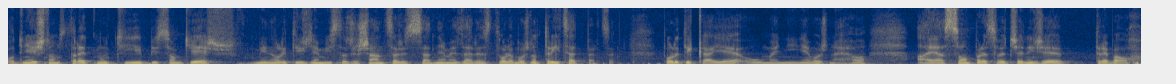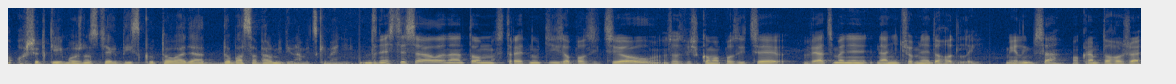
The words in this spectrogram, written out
O dnešnom stretnutí by som tiež minulý týždeň myslel, že šanca, že sadneme za jeden stôl je možno 30 Politika je o umení nemožného a ja som presvedčený, že treba o, o všetkých možnostiach diskutovať a doba sa veľmi dynamicky mení. Dnes ste sa ale na tom stretnutí s opozíciou, so zvyškom opozície, viac menej na ničom nedohodli. Milím sa? Okrem toho, že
